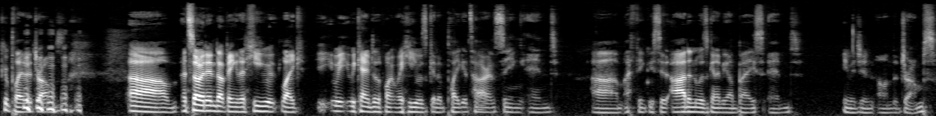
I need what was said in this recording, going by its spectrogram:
could play the drums. um, and so it ended up being that he would like we we came to the point where he was going to play guitar and sing, and um, I think we said Arden was going to be on bass and Imogen on the drums.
